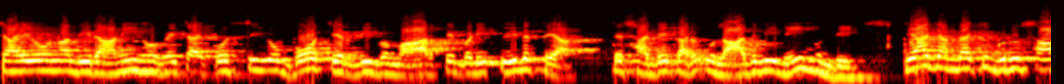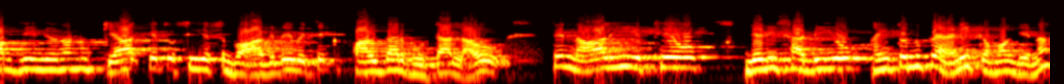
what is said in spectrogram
ਚਾਹੇ ਉਹਨਾਂ ਦੀ ਰਾਣੀ ਹੋਵੇ, ਚਾਹੇ ਕੁਛ ਸੀ, ਉਹ ਬਹੁਤ ਚਿਰ ਦੀ ਬਿਮਾਰ ਤੇ ਬੜੀ ਪੀੜਤ ਆ ਤੇ ਸਾਡੇ ਘਰ ਔਲਾਦ ਵੀ ਨਹੀਂ ਹੁੰਦੀ। ਕਿਹਾ ਜਾਂਦਾ ਕਿ ਗੁਰੂ ਸਾਹਿਬ ਜੀ ਨੇ ਉਹਨਾਂ ਨੂੰ ਕਿਹਾ ਕਿ ਤੁਸੀਂ ਇਸ ਬਾਗ ਦੇ ਵਿੱਚ ਇੱਕ ਫਲਦਾਰ ਬੂਟਾ ਲਾਓ ਤੇ ਨਾਲ ਹੀ ਇੱਥੇ ਉਹ ਜਿਹੜੀ ਸਾਡੀ ਉਹ ਅਸੀਂ ਤੁਹਾਨੂੰ ਭੈਣ ਹੀ ਕਵਾਂਗੇ ਨਾ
